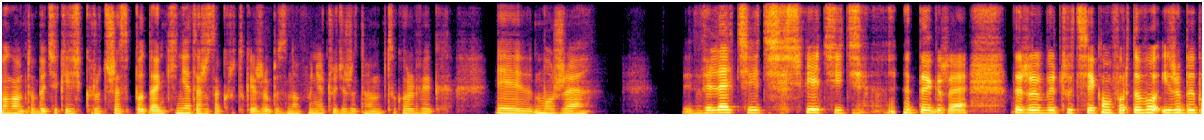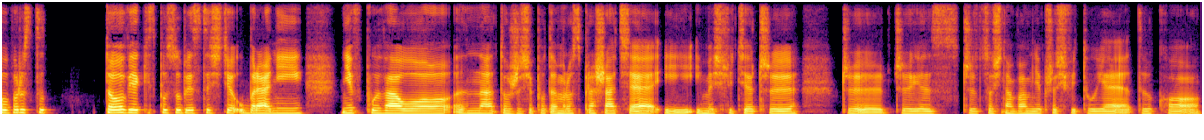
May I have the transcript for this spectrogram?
mogą to być jakieś krótsze spodenki, nie też za krótkie, żeby znowu nie czuć, że tam cokolwiek y, może wylecieć, świecić, także żeby czuć się komfortowo i żeby po prostu to, w jaki sposób jesteście ubrani, nie wpływało na to, że się potem rozpraszacie i, i myślicie, czy, czy, czy, jest, czy coś tam wam nie prześwituje, tylko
